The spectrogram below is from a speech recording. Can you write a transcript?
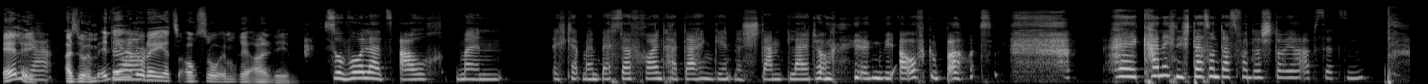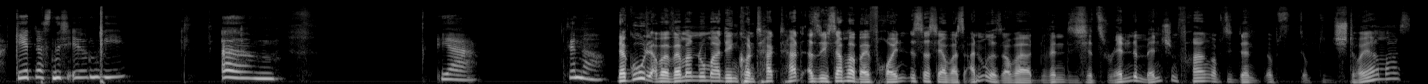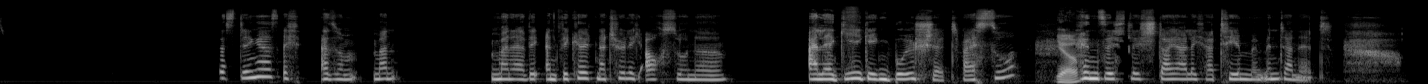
Ehrlich? Ja. Also im Internet Ja. oder jetzt auch so im realen Leben? Sowohl als auch mein, ich glaube, mein bester Freund hat dahingehend eine Standleitung irgendwie aufgebaut. Hey, kann ich nicht das und das von der Steuer absetzen? Geht das nicht irgendwie? Ähm, ja, genau. Na gut, aber wenn man nun mal den Kontakt hat, also ich sag mal, bei Freunden ist das ja was anderes, aber wenn sich jetzt random Menschen fragen, ob sie denn, ob, ob du die Steuer machst? Das Ding ist, ich, also man, man entwickelt natürlich auch so eine Allergie gegen Bullshit, weißt du? Ja. hinsichtlich steuerlicher Themen im Internet.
